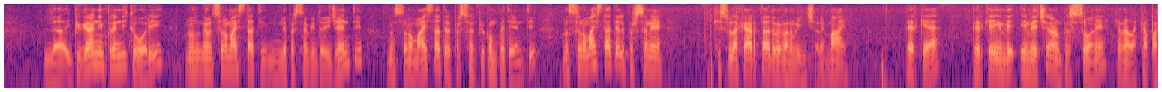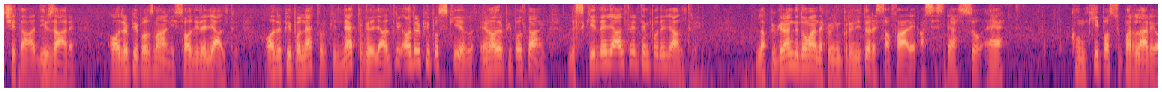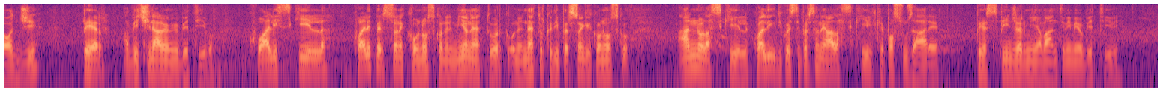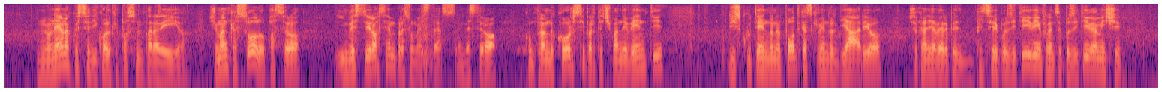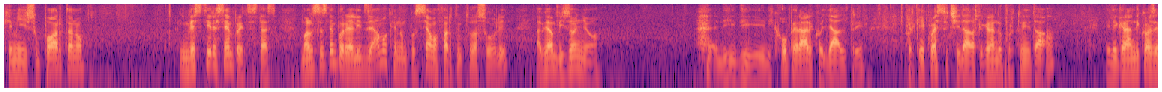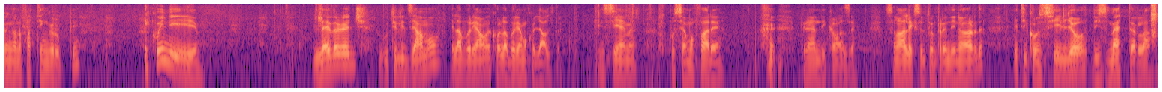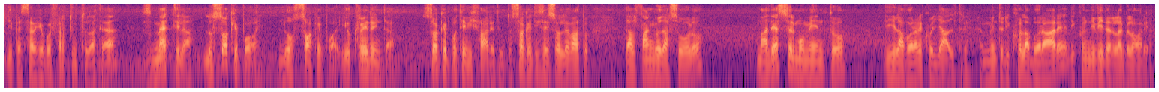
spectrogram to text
Il, I più grandi imprenditori non, non, sono mai stati le persone più intelligenti, non sono mai state le persone più competenti, non sono mai state le persone che sulla carta dovevano vincere, mai. Perché? Perché inve- invece erano persone che avevano la capacità di usare other people's money, soldi degli altri, other people network, il network degli altri, other people's skill and other people time, le skill degli altri e il tempo degli altri. La più grande domanda che un imprenditore sa fare a se stesso è con chi posso parlare oggi per avvicinarmi al mio obiettivo? Quali skill, quali persone conosco nel mio network o nel network di persone che conosco hanno la skill? Quali di queste persone ha la skill che posso usare per spingermi avanti nei miei obiettivi? Non è una questione di quello che posso imparare io, ci manca solo, passerò, investirò sempre su me stesso, investirò comprando corsi, partecipando a eventi, discutendo nel podcast, scrivendo il diario, cercando di avere pensieri positivi, influenze positive, amici che mi supportano. Investire sempre in se stessi, ma allo stesso tempo realizziamo che non possiamo fare tutto da soli, abbiamo bisogno di, di, di cooperare con gli altri, perché questo ci dà la più grande opportunità e le grandi cose vengono fatte in gruppi. E quindi leverage utilizziamo e lavoriamo e collaboriamo con gli altri. Insieme possiamo fare grandi cose. Sono Alex, il tuo imprendi nerd, e ti consiglio di smetterla di pensare che puoi fare tutto da te. Smettila, lo so che puoi, lo so che puoi, io credo in te, so che potevi fare tutto, so che ti sei sollevato dal fango da solo, ma adesso è il momento di lavorare con gli altri, è il momento di collaborare, di condividere la gloria.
